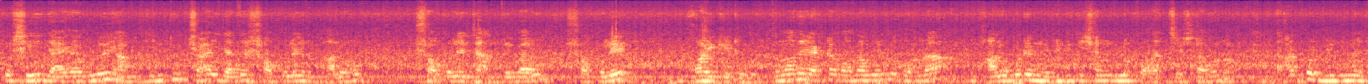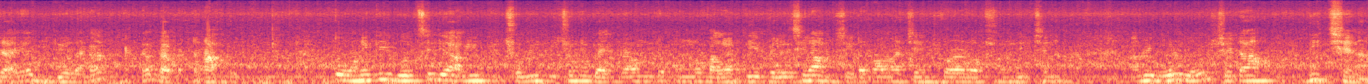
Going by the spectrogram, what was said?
তো সেই জায়গাগুলোই আমি কিন্তু চাই যাতে সকলের ভালো হোক, সকলে জানতে পারো সকলে ভয় কেটে হোক তোমাদের একটা কথা বলব, তোমরা ভালো করে নোটিফিকেশানগুলো করার চেষ্টা করো, তারপর বিভিন্ন জায়গায় ভিডিও দেখার একটা ব্যাপারটা রাখো তো অনেকেই বলছে যে, আমি ছবির পিছনে ব্যাকগ্রাউন্ড অন্য কালার দিয়ে ফেলেছিলাম, সেটা তো আমার চেঞ্জ করার অপশন দিচ্ছে না। আমি বলব, সেটা দিচ্ছে না।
